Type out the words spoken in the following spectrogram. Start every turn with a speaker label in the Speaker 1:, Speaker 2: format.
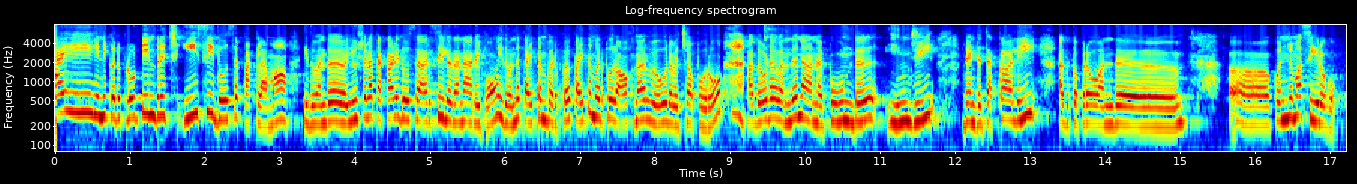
Speaker 1: Hi இன்னைக்கு ஒரு protein rich easy dosa பார்க்கலாமா? இது வந்து யூஸ்வலாக தக்காளி தோசை அரிசியில் தானே அரைப்போம். இது வந்து பைத்தம்பருப்பு பைத்தம்பருப்பு ஒரு ஆஃப் அன் ஹவர் ஊற வச்சா போதும். அதோடு வந்து நான் பூண்டு இஞ்சி ரெண்டு தக்காளி அதுக்கப்புறம் வந்து கொஞ்சமாக சீரகம்.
